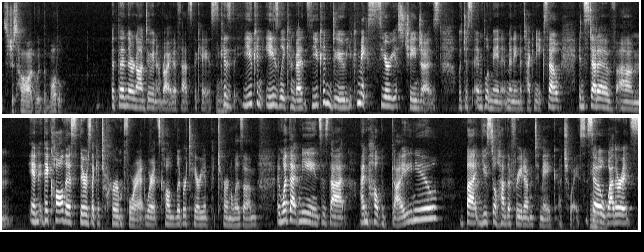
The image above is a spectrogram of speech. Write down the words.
it's just hard with the model. But then they're not doing it right if that's the case. Mm-hmm. Because you can easily convince, you can do, you can make serious changes with just implementing a technique. So instead of, um, and they call this, there's like a term for it where it's called libertarian paternalism. And what that means is that I'm help guiding you, but you still have the freedom to make a choice. So whether it's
